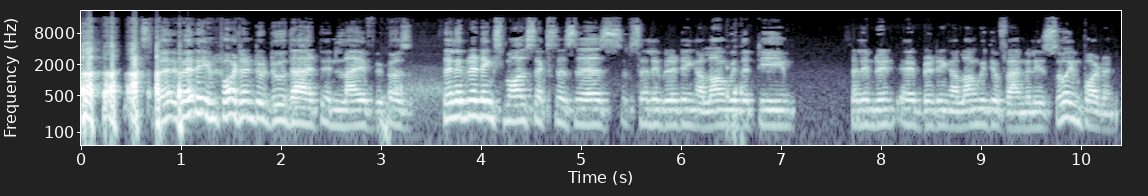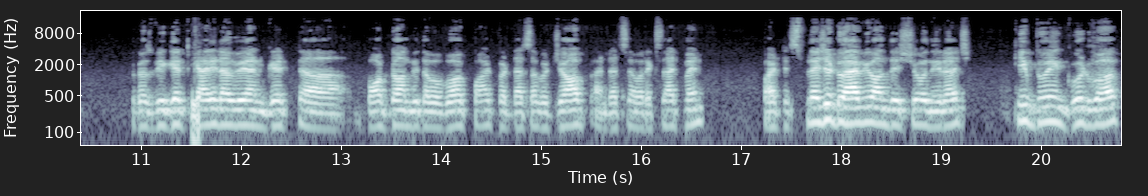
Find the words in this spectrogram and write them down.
it's very, very important to do that in life because celebrating small successes, celebrating along with the team, celebrating along with your family is so important because we get carried away and get uh, bogged down with our work part, but that's our job and that's our excitement. But it's pleasure to have you on this show, Neeraj. Keep doing good work.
